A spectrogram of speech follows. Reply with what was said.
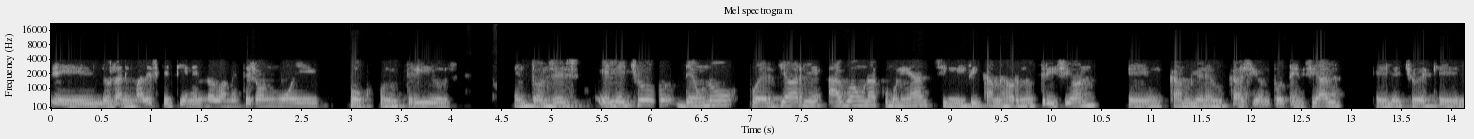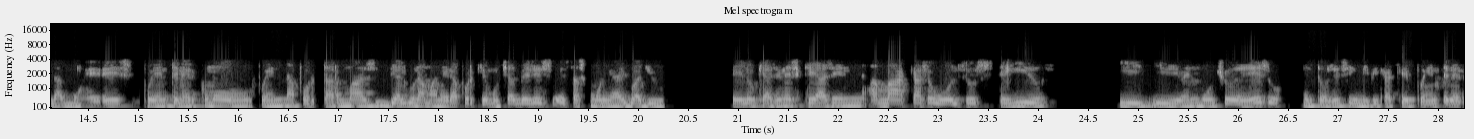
eh, los animales que tienen normalmente son muy poco nutridos. Entonces, el hecho de uno poder llevarle agua a una comunidad significa mejor nutrición, eh, un cambio en educación potencial, el hecho de que las mujeres pueden tener como, pueden aportar más de alguna manera, porque muchas veces estas comunidades guayú eh, lo que hacen es que hacen hamacas o bolsos tejidos y, viven mucho de eso, entonces significa que pueden tener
